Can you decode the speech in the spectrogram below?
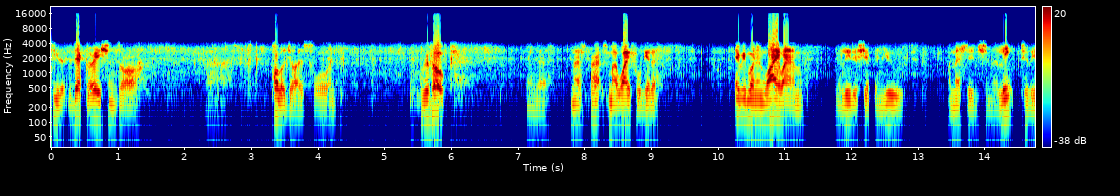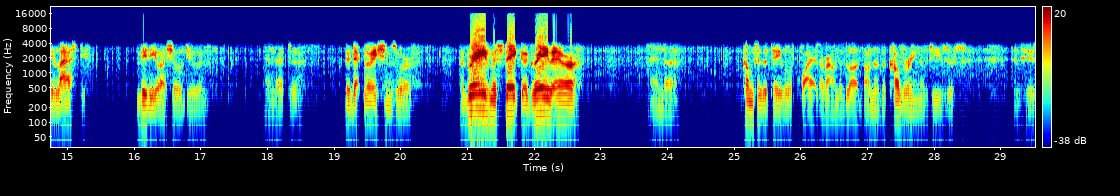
see that the declarations are uh, apologized for and revoked. And uh, perhaps my wife will get a everyone in YWAM, the leadership and you, a message and a link to the last video I showed you, and and that uh, their declarations were a grave mistake, a grave error, and uh, come to the table of quiet around the blood under the covering of Jesus and his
